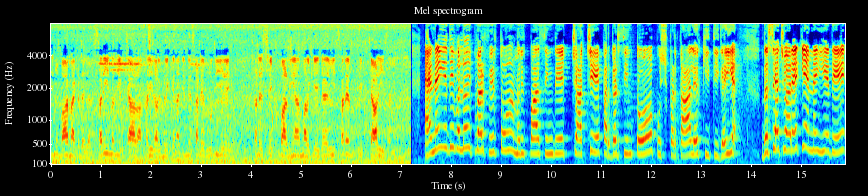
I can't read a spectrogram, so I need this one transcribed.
ਇਹਨੂੰ ਬਾਹਰ ਨਾ ਕੱਢਿਆ ਜਾਵੇ। ਸਾਰੀ ਇਹਨਾਂ ਦੀ ਇੱਕ ਚਾਲ ਆ, ਸਾਰੀ ਰਲ ਮਿਲ ਕੇ ਨਾ ਜਿੰਨੇ ਸਾਡੇ ਵਿਰੋਧੀ ਜਿਹੜੇ ਸਾਡੇ ਸਿੱਖ ਪਾਰਟੀਆਂ ਮਿਲ ਕੇ ਜਿਹੜੇ ਵੀ ਸਾਰੇ ਇੱਕ ਚਾਲ ਹੀ ਆ ਸਾਰੀ। ਐਨਆਈਏ ਦੇ ਵੱਲੋਂ ਇੱਕ ਵਾਰ ਫਿਰ ਤੋਂ ਅਮਰਿਤਪਾਲ ਸਿੰਘ ਦੇ ਚਾਚੇ ਪ੍ਰਗਟ ਸਿੰਘ ਤੋਂ ਪੁੱਛ ਪੜਤਾਲ ਕੀਤੀ ਗਈ ਹੈ। ਦੱਸਿਆ ਜਾ ਰਿਹਾ ਹੈ ਕਿ ਐਨਆਈਏ ਦੇ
